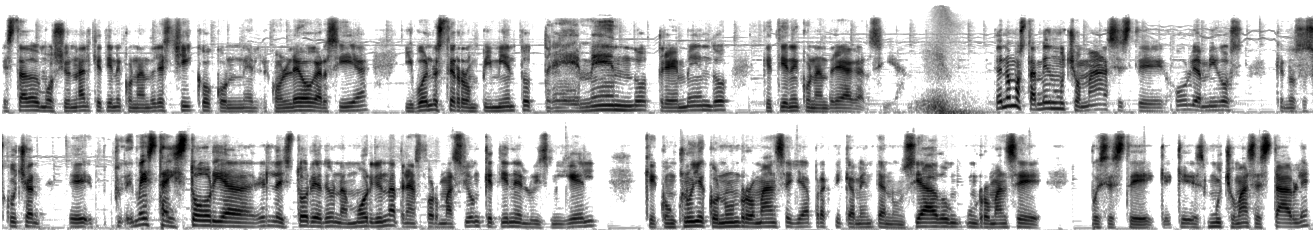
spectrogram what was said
estado emocional que tiene con Andrés Chico, con, el, con Leo García y bueno, este rompimiento tremendo, tremendo que tiene con Andrea García. Tenemos también mucho más, este, Julio, amigos que nos escuchan. Eh, esta historia es la historia de un amor y de una transformación que tiene Luis Miguel, que concluye con un romance ya prácticamente anunciado, un, romance pues este, que, que, es mucho más estable,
